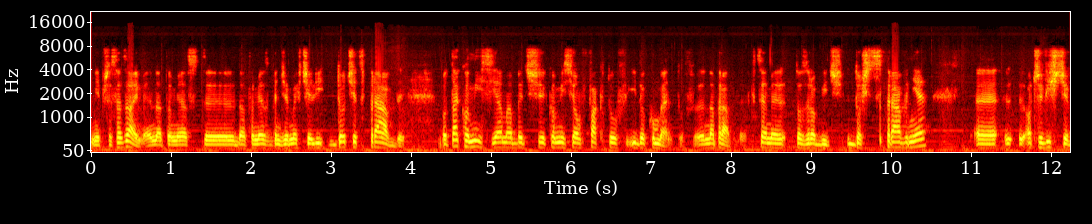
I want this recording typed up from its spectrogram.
Nie przesadzajmy. Natomiast, e, natomiast będziemy chcieli dociec prawdy, bo ta komisja ma być komisją faktów i dokumentów. E, Naprawdę. Chcemy to zrobić dość sprawnie. E, Oczywiście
